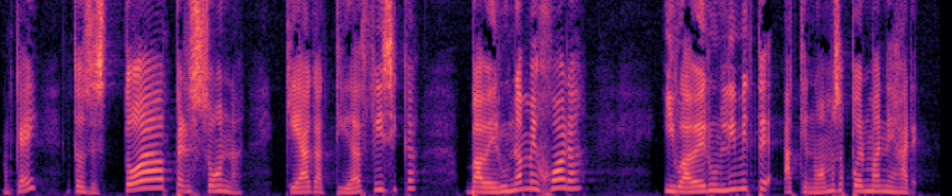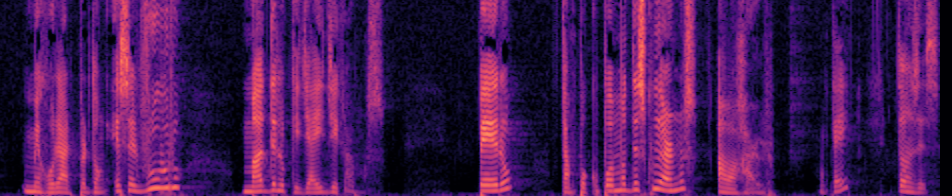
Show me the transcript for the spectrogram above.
¿Ok? Entonces, toda persona que haga actividad física va a haber una mejora y va a haber un límite a que no vamos a poder manejar, mejorar, perdón, ese rubro más de lo que ya ahí llegamos. Pero tampoco podemos descuidarnos a bajarlo. ¿Ok? Entonces,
